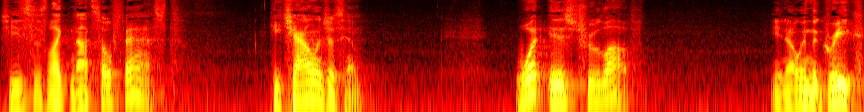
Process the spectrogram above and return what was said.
Jesus is like, not so fast. He challenges him. What is true love? You know, in the Greek,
